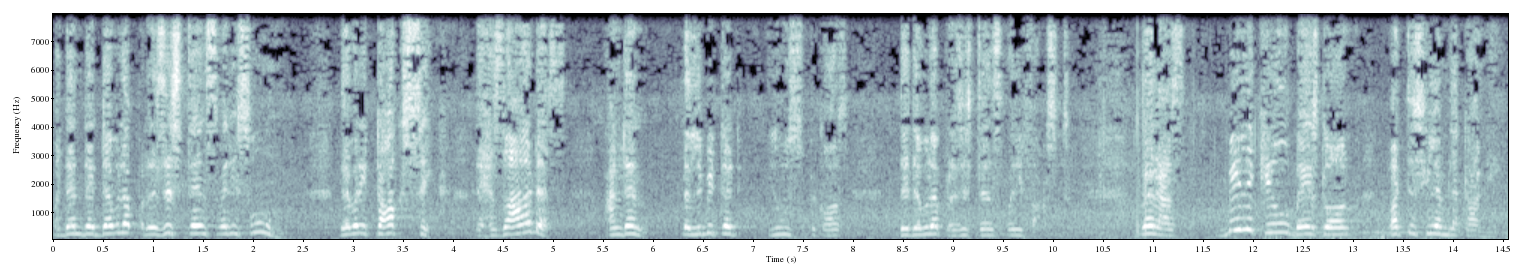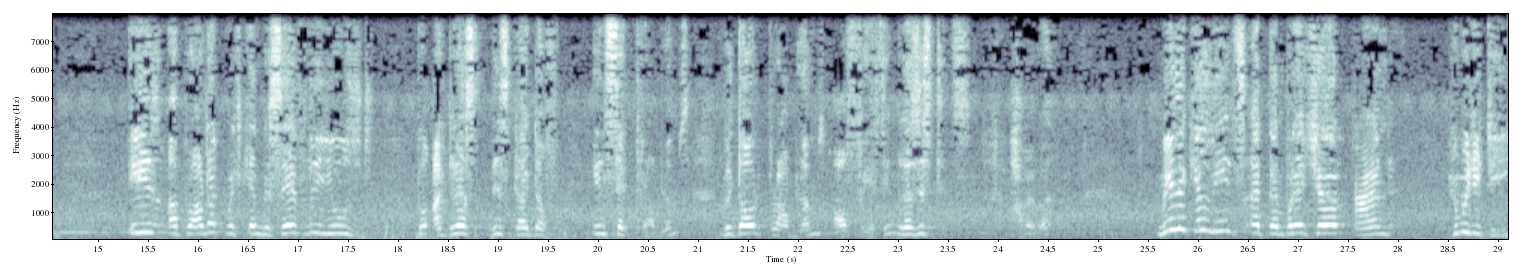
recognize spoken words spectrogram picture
but then they develop resistance very soon. They're very toxic, they're hazardous, and then the limited use because they develop resistance very fast. Whereas Mealikil based on Verticillium lecanii is a product which can be safely used to address this kind of insect problems without problems of facing resistance. However, Mealikil needs a temperature and humidity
